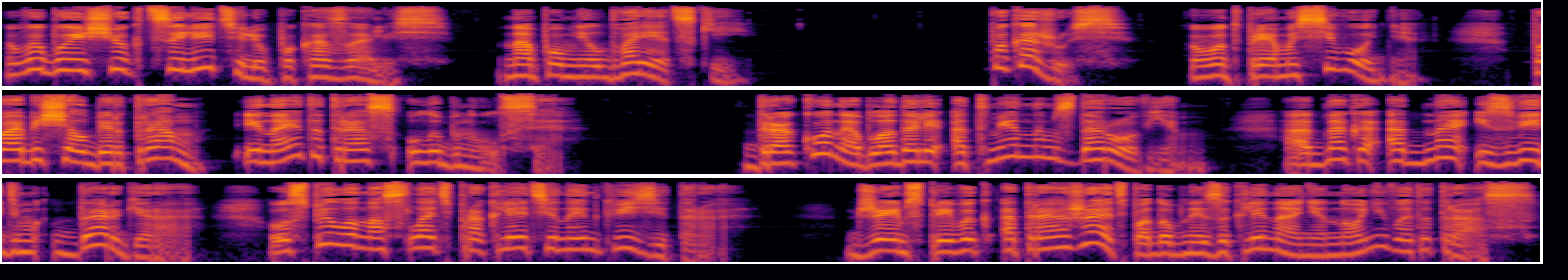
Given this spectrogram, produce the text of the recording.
«Вы бы еще к целителю показались», — напомнил Дворецкий. «Покажусь. Вот прямо сегодня», — пообещал Бертрам и на этот раз улыбнулся. Драконы обладали отменным здоровьем, Однако одна из ведьм Даргера успела наслать проклятие на Инквизитора. Джеймс привык отражать подобные заклинания, но не в этот раз.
